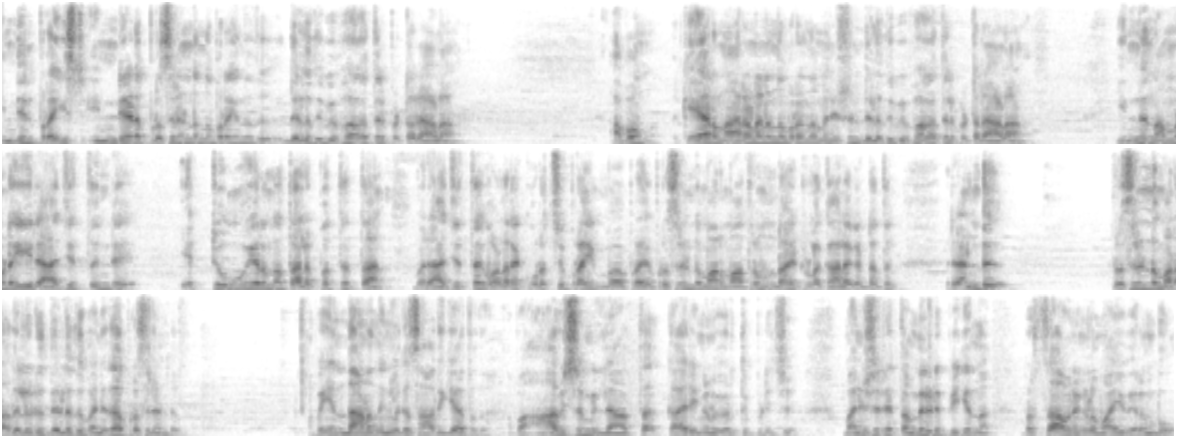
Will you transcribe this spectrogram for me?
ഇന്ത്യൻ പ്രൈസ് ഇന്ത്യയുടെ പ്രസിഡന്റ് എന്ന് പറയുന്നത് ദളിത് വിഭാഗത്തിൽപ്പെട്ട ഒരാളാണ്. അപ്പം കെ ആർ നാരായണൻ എന്ന് പറയുന്ന മനുഷ്യൻ ദളിത് വിഭാഗത്തിൽപ്പെട്ട ഒരാളാണ്. ഇന്ന് നമ്മുടെ ഈ രാജ്യത്തിന്റെ ഏറ്റവും ഉയർന്ന തലപ്പത്തെത്താൻ രാജ്യത്തെ വളരെ കുറച്ച് പ്രൈം പ്രസിഡന്റുമാർ മാത്രം ഉണ്ടായിട്ടുള്ള കാലഘട്ടത്തിൽ രണ്ട് പ്രസിഡന്റുമാർ അതിലൊരു ദളിത് വനിതാ പ്രസിഡന്റ്. അപ്പോൾ എന്താണ് നിങ്ങൾക്ക് സാധിക്കാത്തത്? അപ്പോൾ ആവശ്യമില്ലാത്ത കാര്യങ്ങൾ ഉയർത്തിപ്പിടിച്ച് മനുഷ്യരെ തമ്മിലടിപ്പിക്കുന്ന പ്രസ്താവനകളുമായി വരുമ്പോൾ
